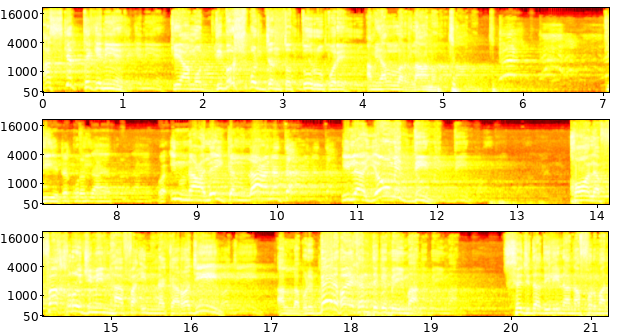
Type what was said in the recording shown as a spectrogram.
আজকের থেকে নিয়ে কিয়ামত দিবস পর্যন্ত তোর উপরে আমি আল্লাহর লানত। কি এটা কোরআনের আয়াত? ইন্না আলাইকা লানাতা ইলা ইয়াউমিদ্দিন। রাজিম। আল্লাহ বলে, বের হয় এখান থেকে সেজদা দিলি না, নাফরমান,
